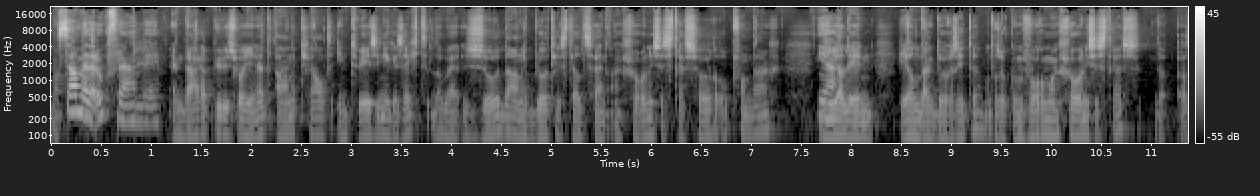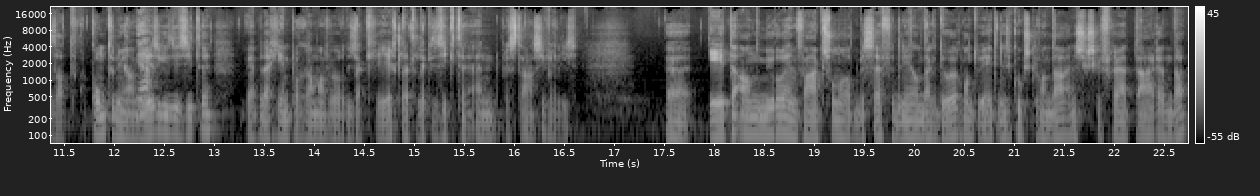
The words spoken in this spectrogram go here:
Maar- stel mij daar ook vragen bij. En daar heb je dus wat je net aan hebt gehaald in twee zinnen gezegd, dat wij zodanig blootgesteld zijn aan chronische stressoren op vandaag. Ja. Niet alleen heel de dag doorzitten, want dat is ook een vorm van chronische stress. Dat- Als dat continu aanwezig is, die zitten, we hebben daar geen programma voor. Dus dat creëert letterlijk ziekte en prestatieverlies. Eh, eten aan de bureau en vaak zonder dat beseffen de hele dag door, want we eten een koekje van dat en een stukje fruit daar en dat.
